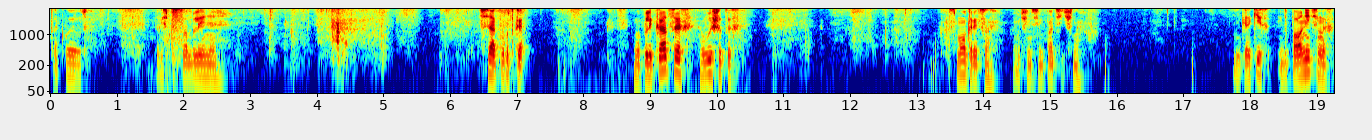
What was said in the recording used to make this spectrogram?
такое вот приспособление. Вся куртка в аппликациях вышитых смотрится очень симпатично. Никаких дополнительных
